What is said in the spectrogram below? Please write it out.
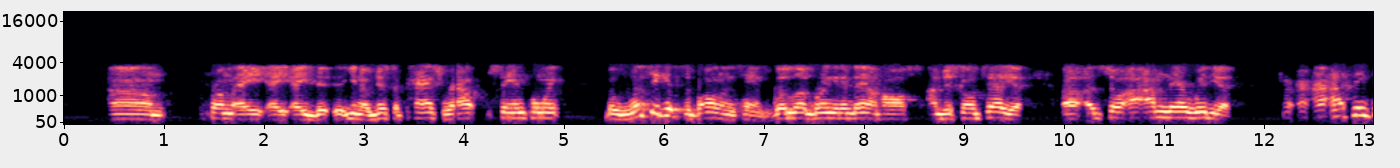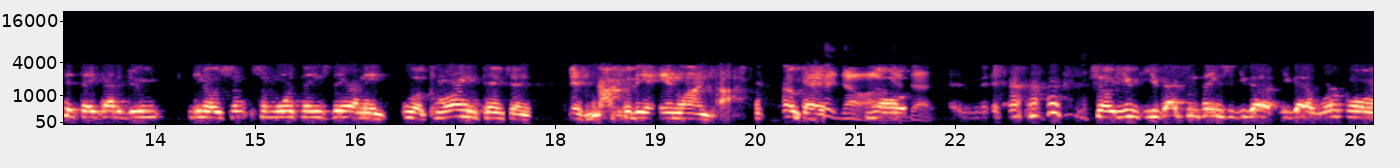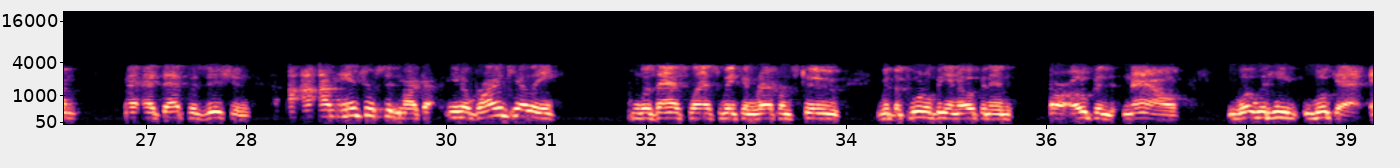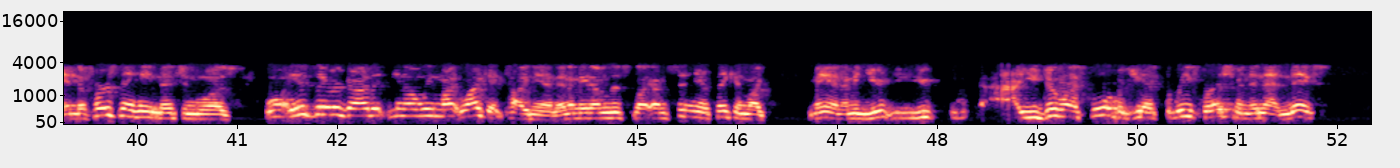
um, from a, a, a, you know, just a pass route standpoint. But once he gets the ball in his hands, good luck bringing him down, Hoss. I'm just going to tell you. Uh, so I, I'm there with you. I, I think that they got to do, you know, some some more things there. I mean, look, Kamari Pimpton is not going to be an inline guy. okay. no, I don't get that. so you you got some things that you got you got to work on at, at that position. I, I'm interested, Mike. You know, Brian Kelly was asked last week in reference to with the portal being open and or opened now, what would he look at? And the first thing he mentioned was, well, is there a guy that you know we might like at tight end? And I mean, I'm just like I'm sitting here thinking like, man, I mean, you you you do have four, but you have three freshmen in that mix,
